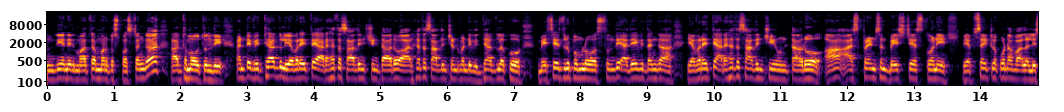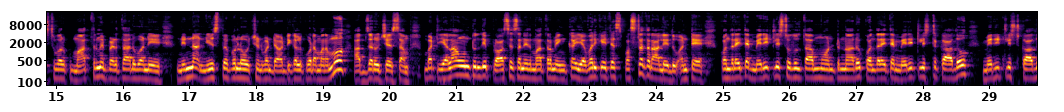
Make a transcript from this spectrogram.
ఉంది అనేది మాత్రం మనకు స్పష్టంగా అర్థమవుతుంది. అంటే విద్యార్థులు ఎవరైతే అర్హత సాధించింటారో అర్హత సాధించినటువంటి విద్యార్థులకు మెసేజ్ రూపంలో వస్తుంది. అదేవిధంగా ఎవరైతే అర్హత సాధించి ఉంటారో ఆ ఆస్పిరెంట్స్ని బేస్ చేసుకొని వెబ్సైట్లో కూడా వాళ్ళ లిస్ట్ వరకు మాత్రమే పెడతారు అని నిన్న న్యూస్ పేపర్లో వచ్చినటువంటి ఆర్టికల్ కూడా మనము అబ్జర్వ్ చేస్తాం బట్ ఎలా ఉంటుంది ప్రాసెస్ అనేది మాత్రం ఇంకా ఎవరికైతే స్పష్టత రాలేదు అంటే కొందరైతే మెరిట్ లిస్ట్ వదులుతాము అంటున్నారు కొందరైతే మెరిట్ లిస్ట్ కాదు మెరిట్ లిస్ట్ కాదు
